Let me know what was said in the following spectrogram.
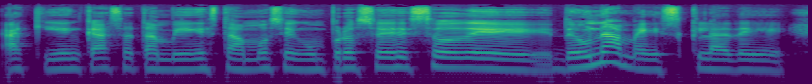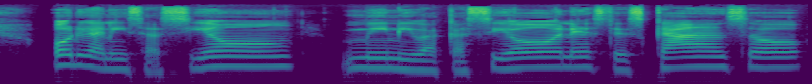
aquí en casa también estamos en un proceso de, de una mezcla de organización, mini vacaciones, descanso,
